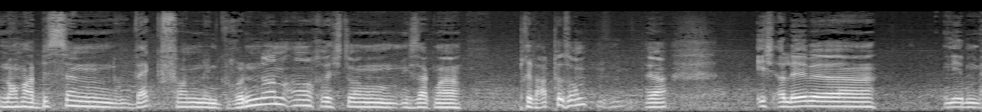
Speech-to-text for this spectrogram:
noch mal ein bisschen weg von den Gründern auch Richtung, ich sag mal, Privatpersonen. Mhm. Ja. Ich erlebe neben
